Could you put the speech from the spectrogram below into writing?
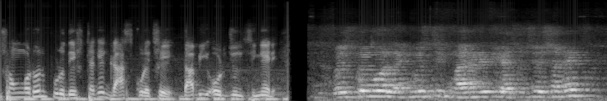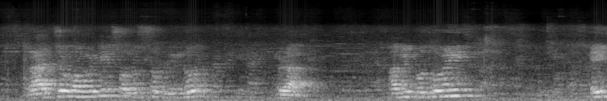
সংগঠন পুরো দেশটাকে গ্রাস করেছে, দাবি অর্জুন সিং এর ওয়েস্ট বেঙ্গল মাইনরিটি অ্যাসোসিয়েশনের রাজ্য কমিটির আমি প্রথমেই এই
